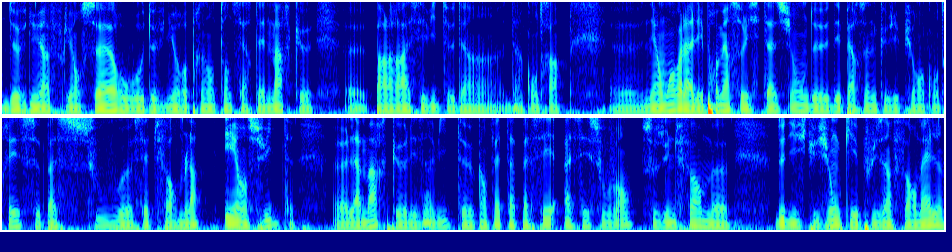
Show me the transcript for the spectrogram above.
devenu influenceur ou devenu représentant de certaines marques parlera assez vite d'un contrat. néanmoins, voilà, les premières sollicitations de, des personnes que j'ai pu rencontrer se passent sous cette forme-là. Et ensuite, la marque les invite qu'en fait à passer assez souvent sous une forme de discussion qui est plus informelle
